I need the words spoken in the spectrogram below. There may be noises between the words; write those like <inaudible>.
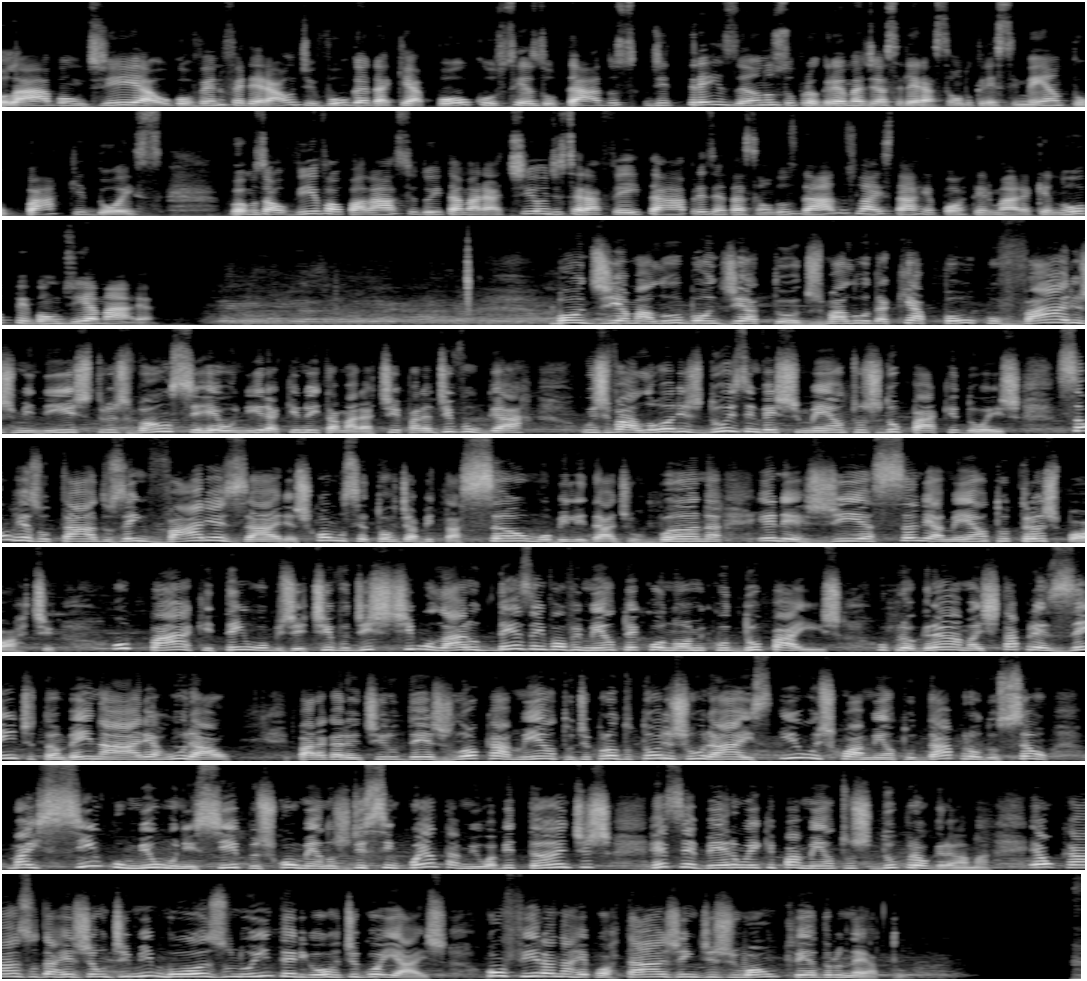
Olá, bom dia. O governo federal divulga daqui a pouco os resultados de três anos do Programa de Aceleração do Crescimento, PAC 2. Vamos ao vivo ao Palácio do Itamaraty, onde será feita a apresentação dos dados. Lá está a repórter Mara Kenup. Bom dia, Mara. Bom dia, Malu. Bom dia a todos. Malu, daqui a pouco vários ministros vão se reunir aqui no Itamaraty para divulgar os valores dos investimentos do PAC 2. São resultados em várias áreas, como o setor de habitação, mobilidade urbana, energia, saneamento, transporte. O PAC tem o objetivo de estimular o desenvolvimento econômico do país. O programa está presente também na área rural para garantir o deslocamento de produtores rurais e o escoamento da produção, mais 5 mil municípios com menos de 50 mil habitantes receberam equipamentos do programa. É o caso da região de Mimoso, no interior de Goiás. Confira na reportagem de João Pedro Neto.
